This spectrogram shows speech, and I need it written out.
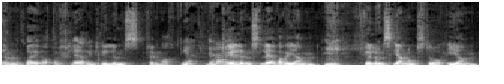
ja, men jeg tror jeg har hørt om flere Grillums-filmer. Ja, det har jeg. Grillums lever igjen. Grillums gjennomstår igjen.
